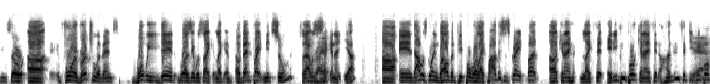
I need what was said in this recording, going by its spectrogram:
and so uh, for virtual events, what we did was it was like like an Eventbrite mid Zoom. So that was the second idea, uh, and that was going well. But people were like, "Wow, this is great!" But uh, can I like fit 80 people? Can I fit 150 Yeah. people?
